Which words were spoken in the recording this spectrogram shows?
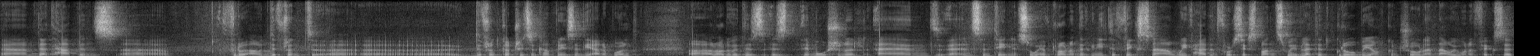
um, that happens uh, throughout different uh, uh, different countries and companies in the Arab world. Uh, a lot of it is, is emotional and instantaneous. So we have a problem that we need to fix now. We've had it for six months. We've let it grow beyond control, and now we want to fix it.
